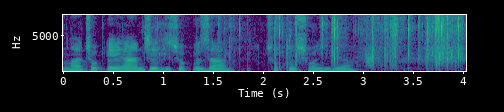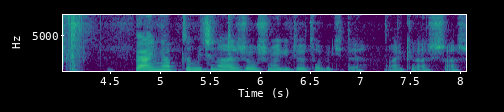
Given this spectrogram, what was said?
Bunlar çok eğlenceli, çok özel. Çok hoşuma gidiyor. Ben yaptığım için ayrıca hoşuma gidiyor tabii ki de arkadaşlar.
